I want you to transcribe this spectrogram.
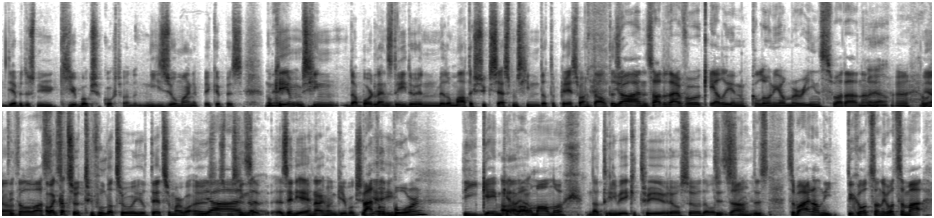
die hebben dus nu Gearbox gekocht, wat niet zomaar een pick-up is. Oké, Nee. misschien dat Borderlands 3 door een middelmatig succes, misschien dat de prijs wat gedaald is. Ja, maar- en ze hadden daarvoor ook Alien Colonial Marines, wat dan een Ah, ja. eh, Ja. titel was. Ah, maar ik had zo het gevoel dat zo heel tijd zomaar wat. Ja, dus misschien ze- zijn die eigenaar van Gearbox. Battleborn, die game kennen we ja. allemaal nog. Na drie weken 2 euro of zo. Dat was Dus, dat. dus ze waren al niet de grootste van de grootste, maar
